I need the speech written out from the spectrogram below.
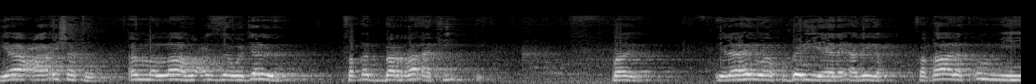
yaa caaishatu ama allaahu caza wajal faqad bara'aki ayb. Ilaahay waa ku beri yeelay adiga. Faqaalat ummii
